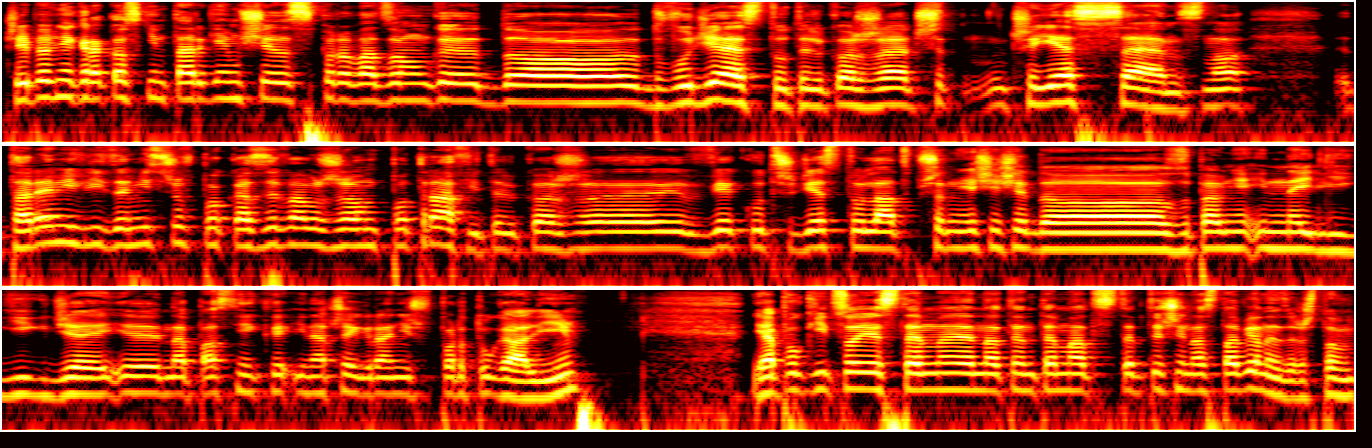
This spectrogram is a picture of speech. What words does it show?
Czyli pewnie krakowskim targiem się sprowadzą do 20, tylko że czy, czy jest sens? No, Taremi w Lidze Mistrzów pokazywał, że on potrafi, tylko że w wieku 30 lat przeniesie się do zupełnie innej ligi, gdzie e, napastnik inaczej gra niż w Portugalii. Ja póki co jestem e, na ten temat sceptycznie nastawiony, zresztą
